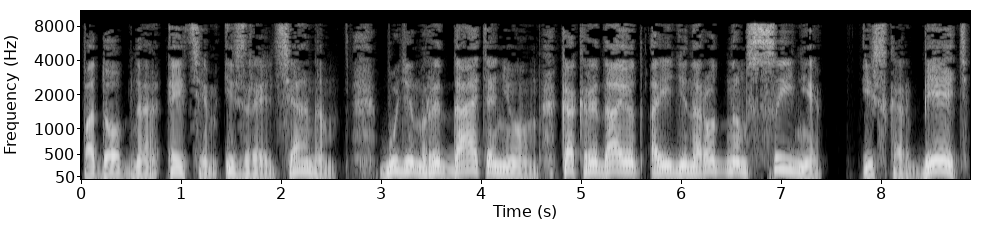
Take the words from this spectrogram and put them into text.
подобно этим израильтянам, будем рыдать о нем, как рыдают о единородном сыне, и скорбеть,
